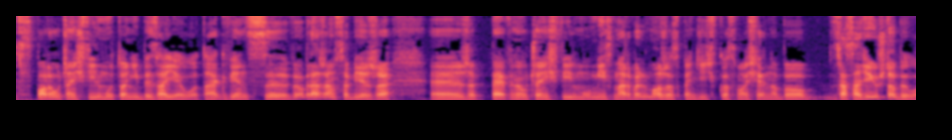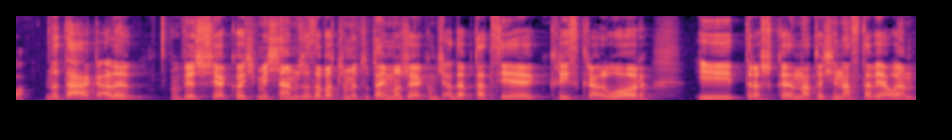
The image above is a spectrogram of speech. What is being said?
Sporą część filmu to niby zajęło, tak? Więc y, wyobrażam sobie, że, e, że pewną część filmu Miss Marvel może spędzić w kosmosie, no bo w zasadzie już to było. No tak, ale wiesz, jakoś myślałem, że zobaczymy tutaj może jakąś adaptację Chris Kral War i troszkę na to się nastawiałem,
